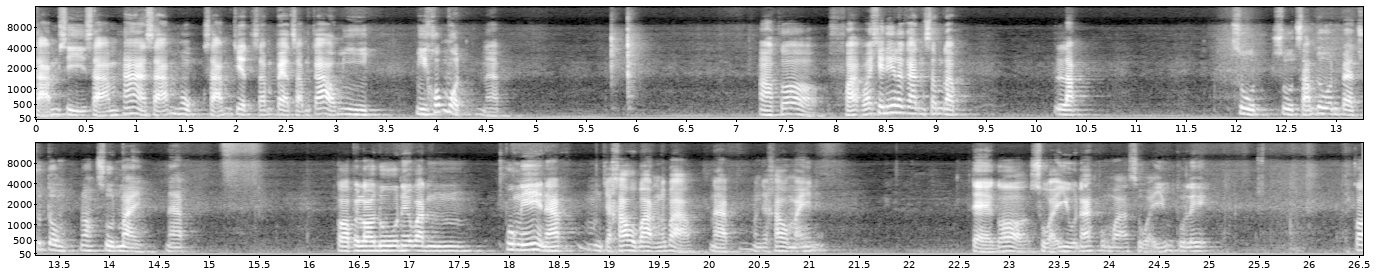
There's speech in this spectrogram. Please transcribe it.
สามสี่สามห้าสามหกสามเจ็ดสามแปดสามเก้ามีมีครบหมดนะครับอ่าก็ฝากไว้แค่นี้แล้วกันสำหรับหลักสูตรสูตรสามตัวบนแปดชุดตรงเนาะสูตรใหม่นะครับ ก็ไปรอดูในวันพรุ่งนี้นะครับ มันจะเข้าบ้างหรือเปล่านะครับ มันจะเข้าไหมเนี่ยแต่ก็สวยอยู่นะ ผมว่าสวยอยู่ตัวเลข ก็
